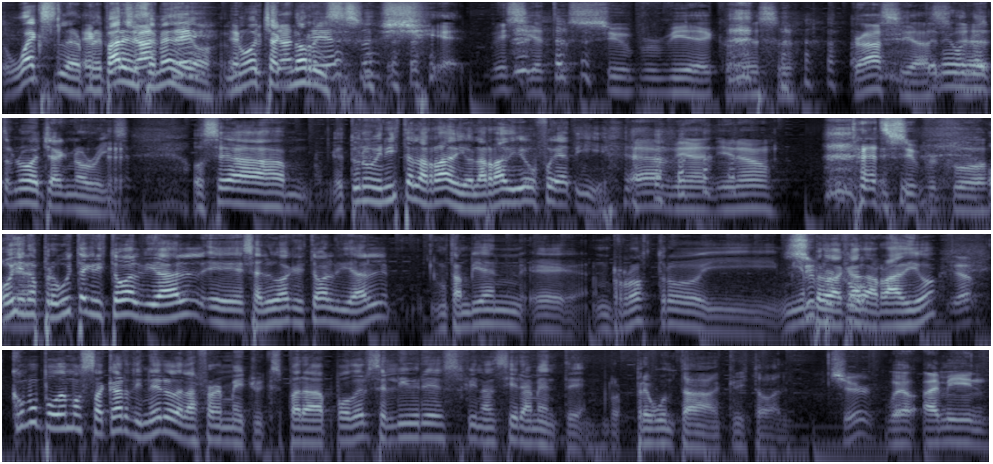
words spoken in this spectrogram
Wexler, prepárense medio. Nuevo Chuck ¿Escuchaste Norris. eso? Shit. Me siento súper bien con eso. Gracias. Tenemos nuestro nuevo Chuck Norris. O sea, mm, tú no viniste a la radio, la radio fue a ti. Yeah, man, you know, that's super cool. Oye, man. nos pregunta Cristóbal Vidal, eh, saluda a Cristóbal Vidal, también eh, rostro y miembro Super de acá de la cool. radio. Yep. ¿Cómo podemos sacar dinero de la Farm Matrix para poder ser libres financieramente? Pregunta Cristóbal. Sure. Well, I mean,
